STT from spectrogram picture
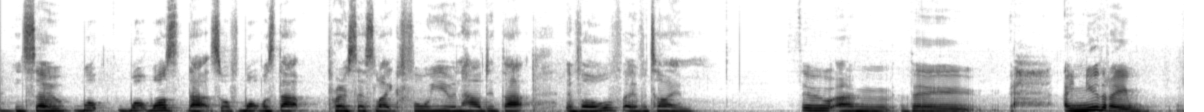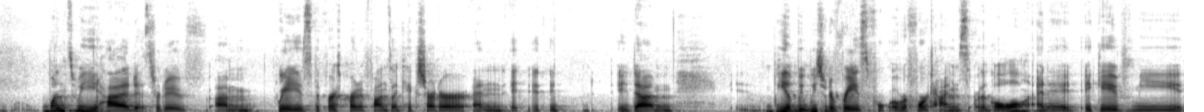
Mm. And so, what what was that sort of? What was that process like for you, and how did that evolve over time? So um, the I knew that I once we had sort of um, raised the first part of funds on Kickstarter, and it it, it, it um, we, we sort of raised for over four times the goal, and it, it gave me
